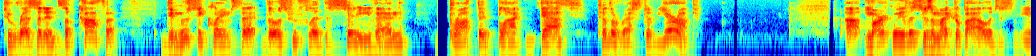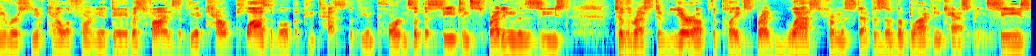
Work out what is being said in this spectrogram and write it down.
to residents of Kaffa. De Mussi claims that those who fled the city then brought the Black Death to the rest of Europe. Uh, Mark Wheelis, who's a microbiologist at the University of California, Davis, finds that the account plausible, but contests that the importance of the siege in spreading the disease to the rest of Europe. The plague spread west from the steppes of the Black and Caspian Seas.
